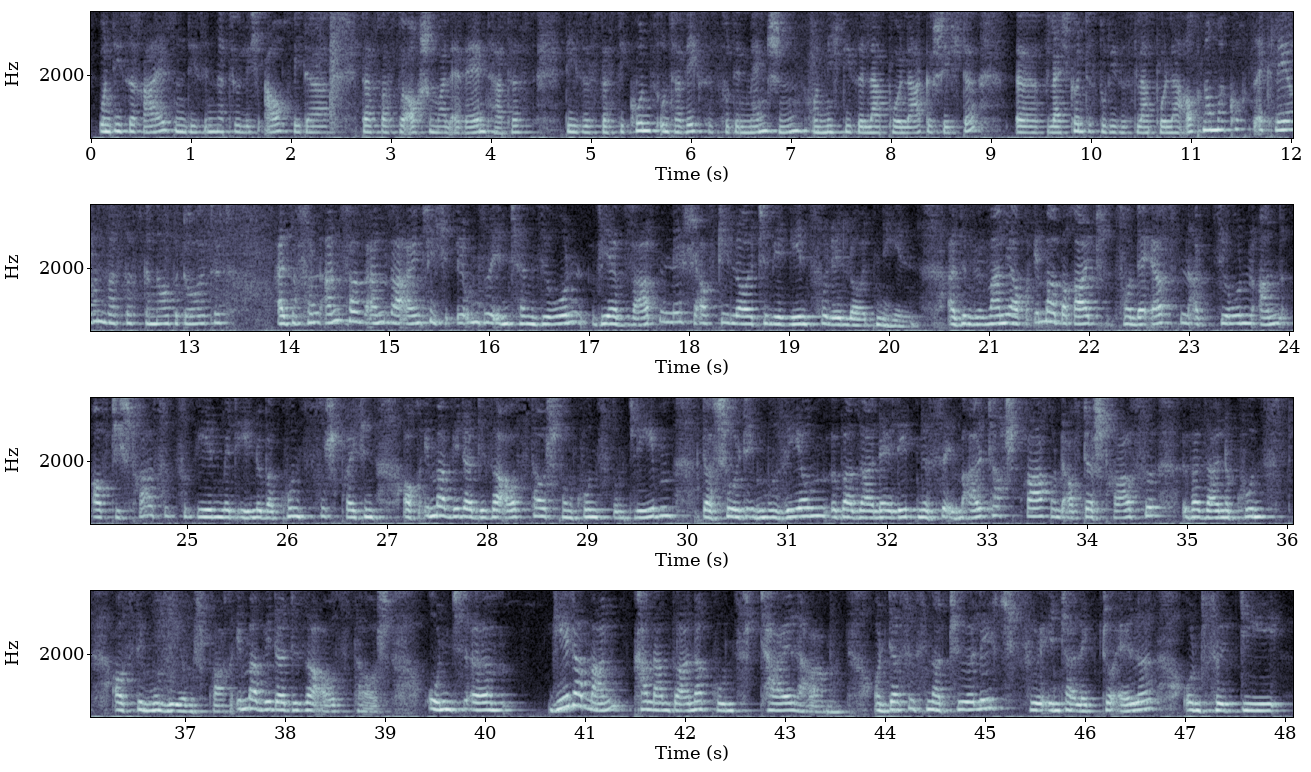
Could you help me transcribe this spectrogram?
und diese Reisen, die sind natürlich auch wieder das, was du auch schon mal erwähnt hattest, dieses, dass die Kunst unterwegs ist zu den Menschen und nicht diese La Polar-Geschichte. Äh, vielleicht könntest du dieses La Polar auch noch mal kurz erklären, was das genau bedeutet? Also von Anfang an war eigentlich unsere Intention, wir warten nicht auf die Leute, wir gehen zu den Leuten hin. Also wir waren ja auch immer bereit, von der ersten Aktion an auf die Straße zu gehen, mit ihnen über Kunst zu sprechen. Auch immer wieder dieser Austausch von Kunst und Leben, dass Schuld im Museum über seine Erlebnisse im Alltag sprach und auf der Straße über seine Kunst aus dem Museum sprach. Immer wieder dieser Austausch. Und ähm, jeder Mann kann an seiner Kunst teilhaben. Und das ist natürlich für Intellektuelle und für die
